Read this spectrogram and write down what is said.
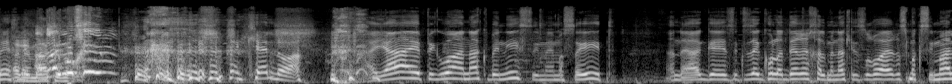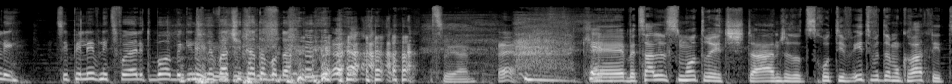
עדיין מוחים! כן, נועה. היה אה, פיגוע ענק בניס עם אה, משאית. הנהג אה, זגזג כל הדרך על מנת לזרוע הרס מקסימלי. ציפי לבני צפויה לתבוע בגין גנבת שיטת עבודה. מצוין. כן. בצלאל סמוטריץ' טען שזאת זכות טבעית ודמוקרטית.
